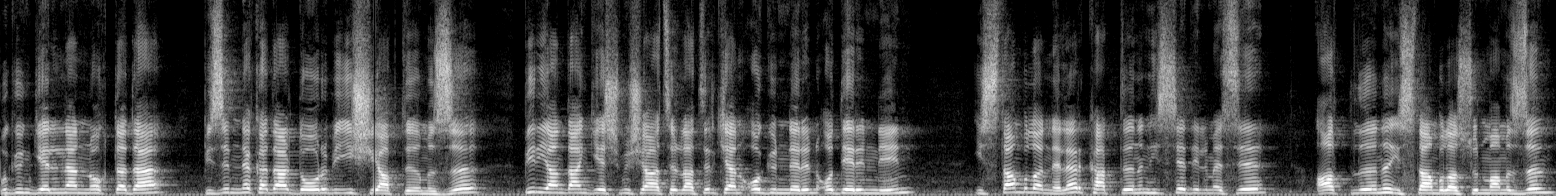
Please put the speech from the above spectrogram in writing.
bugün gelinen noktada bizim ne kadar doğru bir iş yaptığımızı bir yandan geçmişi hatırlatırken o günlerin, o derinliğin İstanbul'a neler kattığının hissedilmesi, altlığını İstanbul'a sunmamızın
